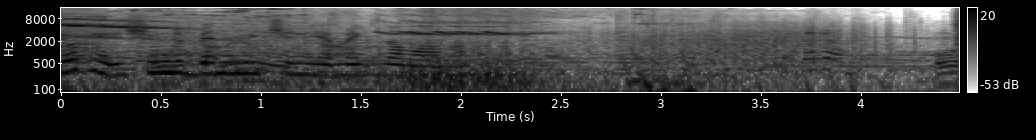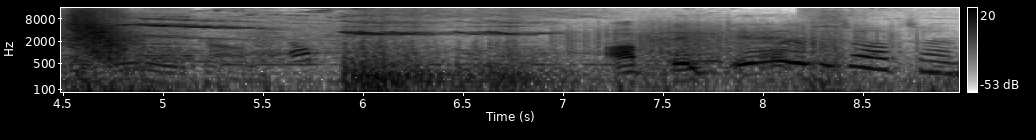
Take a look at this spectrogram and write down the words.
Yok ki şimdi benim için yemek zamanı. Update değildi zaten.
